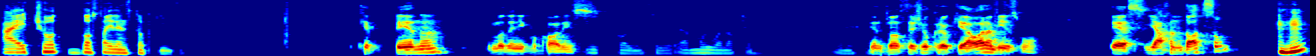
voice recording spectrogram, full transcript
ha hecho dos tight ends top 15. Qué pena lo de Nico Collins. Nico Collins, sí, era muy buena opción. en este Entonces yo creo que ahora mismo es Johan Dotson Ujú,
